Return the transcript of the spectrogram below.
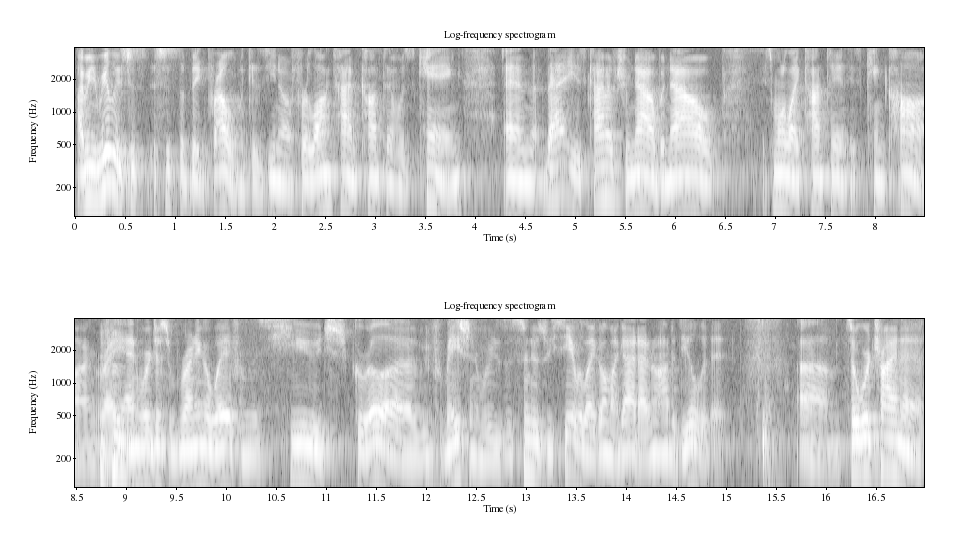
I mean, really, it's just it's just a big problem because you know for a long time content was king, and that is kind of true now, but now. It's more like content is King Kong, right? And we're just running away from this huge gorilla of information. Where as soon as we see it, we're like, "Oh my god, I don't know how to deal with it." Um, so we're trying to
